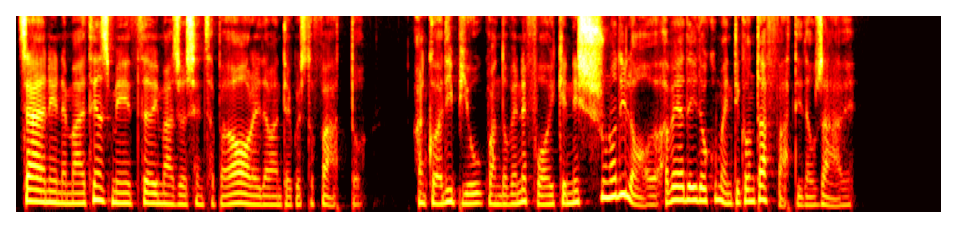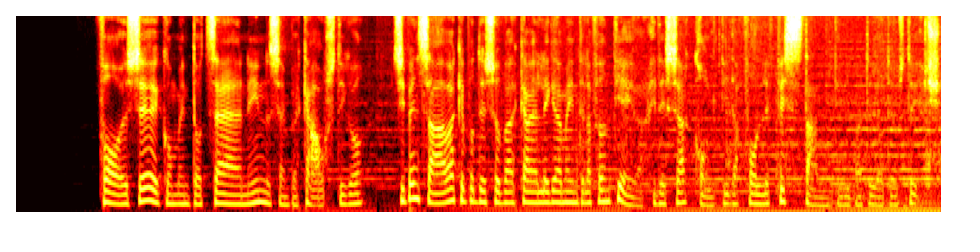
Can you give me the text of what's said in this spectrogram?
Cernin e Martin Smith rimasero senza parole davanti a questo fatto, ancora di più quando venne fuori che nessuno di loro aveva dei documenti contraffatti da usare. Forse, commentò Cernin, sempre caustico, si pensava che potessero varcare allegramente la frontiera ed essere accolti da folle festanti di patrioti austriaci.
